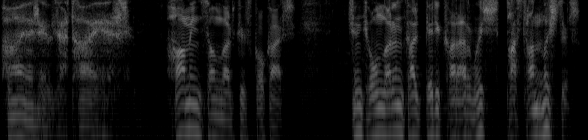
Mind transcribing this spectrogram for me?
Hayır evlat, hayır. Ham insanlar küf kokar. Çünkü onların kalpleri kararmış, paslanmıştır.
